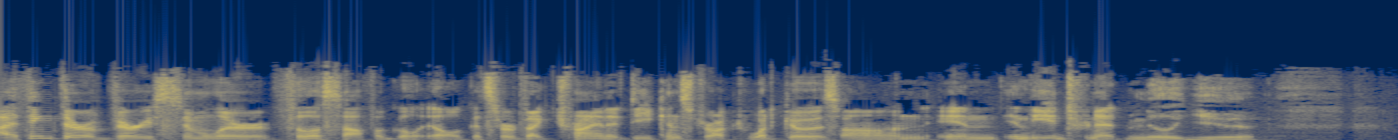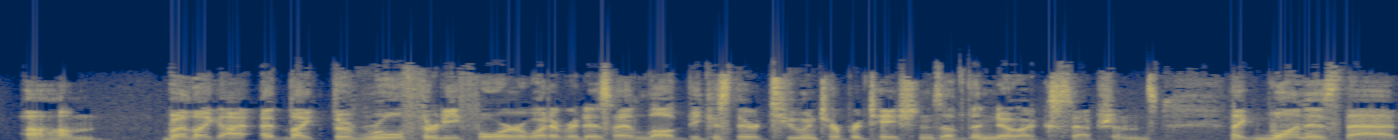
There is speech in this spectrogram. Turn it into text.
I think they're a very similar philosophical ilk. It's sort of like trying to deconstruct what goes on in, in the internet milieu. Um, but like I, like the Rule Thirty Four or whatever it is, I love because there are two interpretations of the no exceptions. Like one is that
